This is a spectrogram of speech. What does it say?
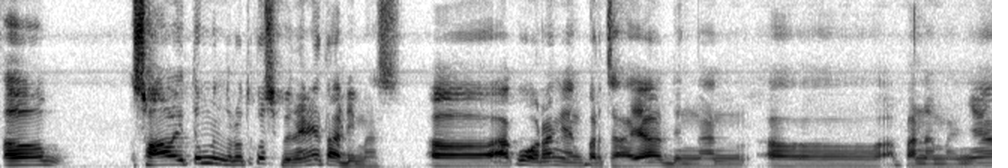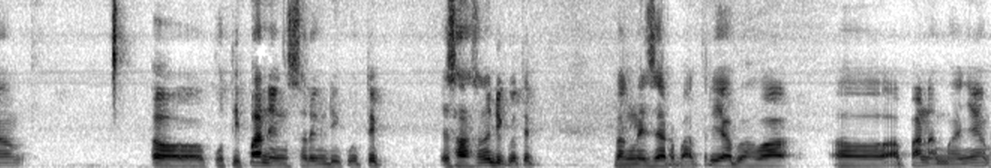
Um, soal itu menurutku sebenarnya tadi mas, uh, aku orang yang percaya dengan uh, apa namanya uh, kutipan yang sering dikutip, ya salah satu dikutip Bang Nezar Patria bahwa uh, apa namanya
